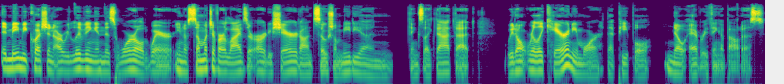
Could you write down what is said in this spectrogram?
it made me question are we living in this world where, you know, so much of our lives are already shared on social media and things like that that we don't really care anymore that people know everything about us.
